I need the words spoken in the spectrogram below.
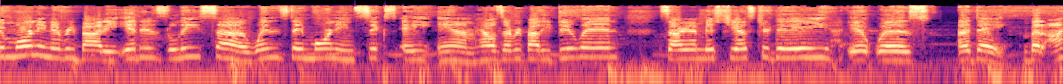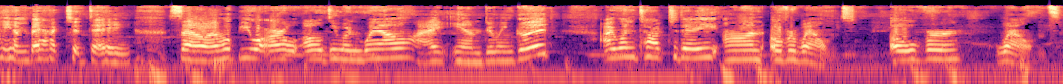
Good morning, everybody. It is Lisa, Wednesday morning, 6 a.m. How's everybody doing? Sorry I missed yesterday. It was a day, but I am back today. So I hope you are all doing well. I am doing good. I want to talk today on overwhelmed. Overwhelmed.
